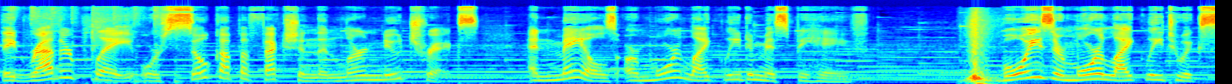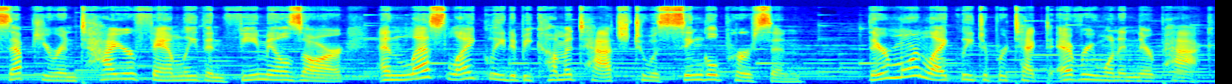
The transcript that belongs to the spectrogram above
They'd rather play or soak up affection than learn new tricks, and males are more likely to misbehave. Boys are more likely to accept your entire family than females are and less likely to become attached to a single person. They're more likely to protect everyone in their pack,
